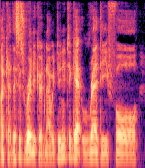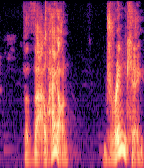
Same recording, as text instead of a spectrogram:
Okay, this is really good. Now we do need to get ready for for that. Oh, hang on. Drinking?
